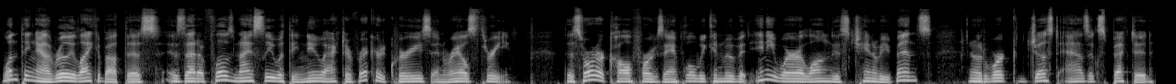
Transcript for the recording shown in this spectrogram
One thing I really like about this is that it flows nicely with the new active record queries in Rails 3. This order call, for example, we can move it anywhere along this chain of events and it would work just as expected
